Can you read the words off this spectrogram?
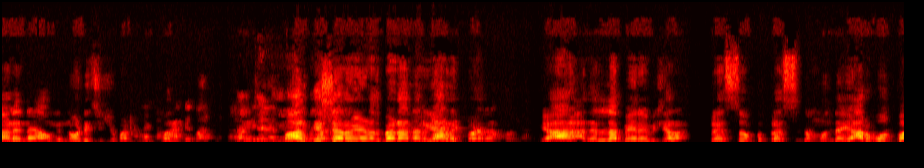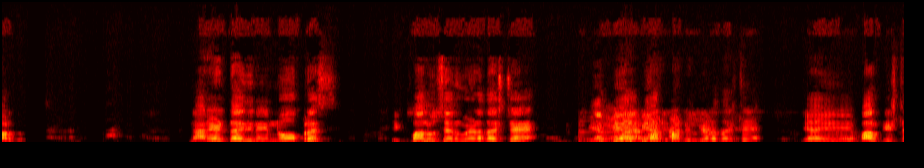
ನಾಳೆನೆ ಅವ್ನಿಗೆ ನೋಟಿಸ್ ಇಶ್ಯೂ ಮಾಡ್ತೀನಿ ಇಕ್ಬಾಲ್ ಬಾಲಕೃಷ್ಣನು ಹೇಳೋದು ಬೇಡ, ನನ್ಗೆ ಯಾರು ಯಾರ ಅದೆಲ್ಲ ಬೇರೆ ವಿಚಾರ. ಪ್ರೆಸ್ ಪ್ರೆಸ್ ಮುಂದೆ ಯಾರು ಹೋಗ್ಬಾರ್ದು. ನಾನು ಹೇಳ್ತಾ ಇದ್ದೀನಿ ನೋ ಪ್ರೆಸ್ ಇಕ್ಬಾಲ್ ಹುಸೇನ್ಗೂ ಹೇಳೋದಷ್ಟೇ M P R B R Patil ಹೇಳೋದಷ್ಟೇ ಬಾಲಕೃಷ್ಣ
